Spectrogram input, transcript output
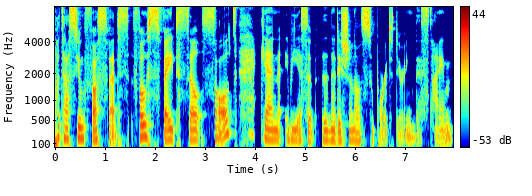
potassium phosphate, phosphate cell salt can be a, an additional support during this time.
